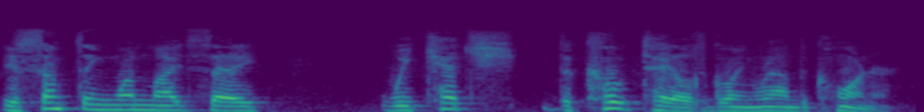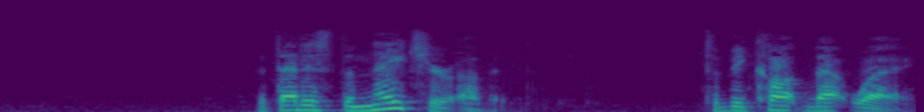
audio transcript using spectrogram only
is something one might say we catch the coattails going around the corner. That that is the nature of it, to be caught that way.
